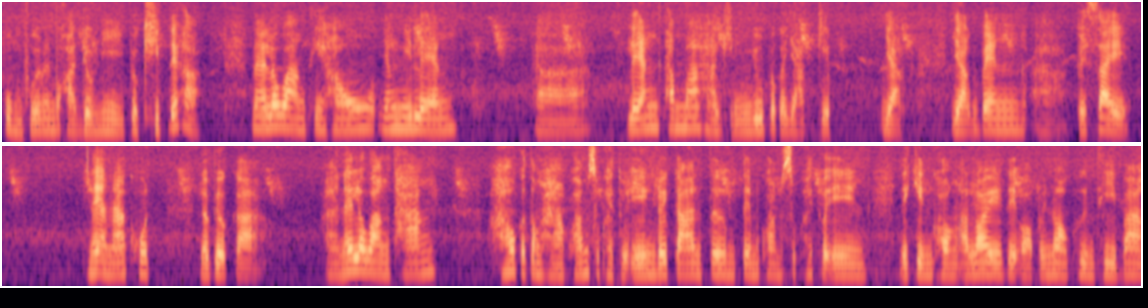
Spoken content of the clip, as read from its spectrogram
ฟุ่มเฟือยม่นบ่ค่ะเดี๋ยวนี้เปียวคิดเด้ค่ะ ในระหว่างที่เฮายังมีแรงอ่าแรงทำมาหากินอยู่เปียวก็อยากเก็บอยากอยากแบ่งอ่าไปใส่ในอนาคต แล้วเปียวก็อ่าในระหว่างทางเฮาก็ต้องหาความสุขให้ตัวเอง โดยการเติมเต็มความสุขให้ตัวเอง ได้กินของอร่อยได้ออกไปนอกพื้นที่บ้าง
